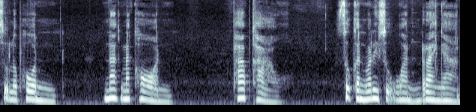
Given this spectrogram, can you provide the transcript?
สุรพลนาคนคร ภาพข่าว สุกันวริสุวรรณรายงาน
